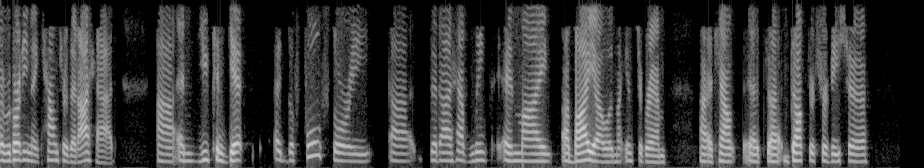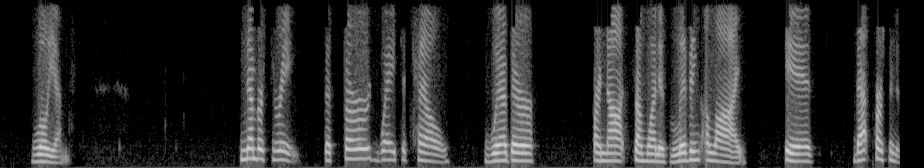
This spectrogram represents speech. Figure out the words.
regarding an encounter that I had. Uh, and you can get uh, the full story uh, that I have linked in my uh, bio in my Instagram uh, account at uh, Dr. Trevicia Williams. Number three, the third way to tell whether or not someone is living a lie is that person is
